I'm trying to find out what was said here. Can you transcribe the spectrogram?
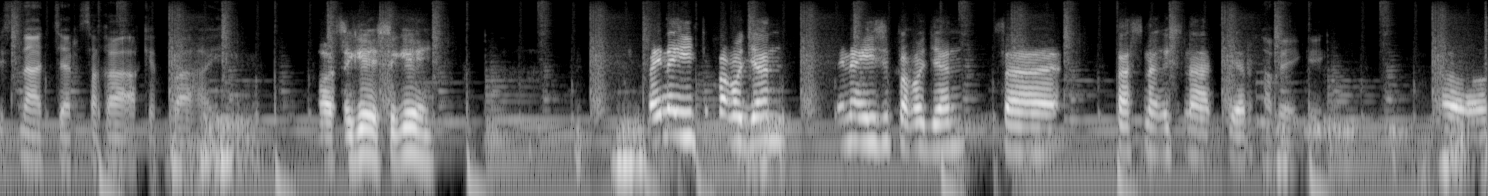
snatcher sa kaakyat bahay. Oh, sige, sige. May naisip ako dyan. May naisip ako dyan sa task ng snatcher. Okay, okay. Oo.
